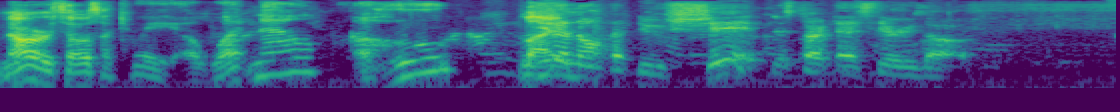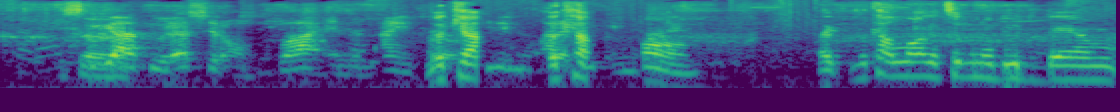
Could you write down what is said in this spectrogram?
Naruto's like, wait, a what now? A who? Like, Like, don't know how to do shit to start that series off. so he got through that shit on plot in the ninth. Look how- look how anything. long, like, look how long it took him to do the damn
